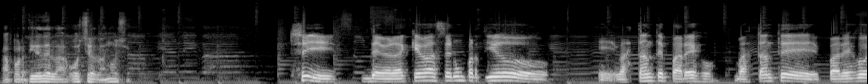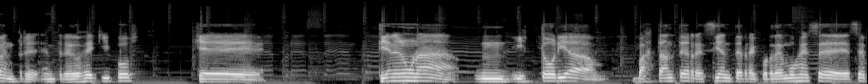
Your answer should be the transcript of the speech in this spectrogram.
a partir de las 8 de la noche. Sí, de verdad que va a ser un partido eh, bastante parejo, bastante parejo entre, entre dos equipos que tienen una, historia bastante reciente. Recordemos ese, ese,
